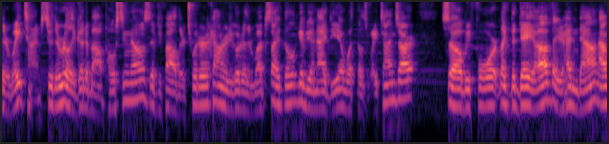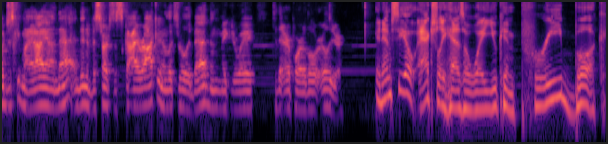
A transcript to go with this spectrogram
their wait times too. They're really good about posting those. If you follow their Twitter account or you go to their website, they'll give you an idea what those wait times are. So before, like the day of that you're heading down, I would just keep my eye on that. And then if it starts to skyrocket and it looks really bad, then make your way to the airport a little earlier. And MCO actually has a way you can pre-book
